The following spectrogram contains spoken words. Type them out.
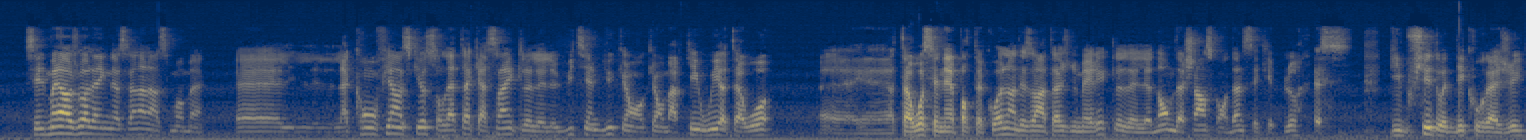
C'est le meilleur joueur de la Ligue nationale en ce moment. Euh, la confiance qu'il y a sur l'attaque à 5, le huitième but qu'ils ont, marqué, oui, Ottawa. Euh, Ottawa, c'est n'importe quoi là, en désavantage numérique. Le, nombre de chances qu'on donne à cette équipe-là. Guy Boucher doit être découragé.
